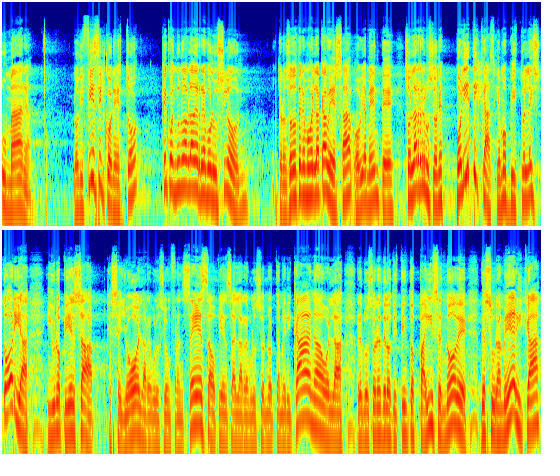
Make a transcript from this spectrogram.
humana. Lo difícil con esto, que cuando uno habla de revolución, lo que nosotros tenemos en la cabeza, obviamente, son las revoluciones políticas que hemos visto en la historia. Y uno piensa, qué sé yo, en la Revolución Francesa o piensa en la Revolución Norteamericana o en las revoluciones de los distintos países ¿no? de, de Sudamérica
